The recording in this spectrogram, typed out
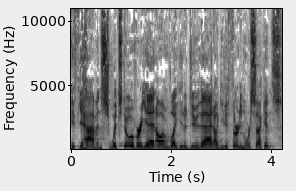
If you haven't switched over yet, I'll invite you to do that. I'll give you 30 more seconds.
